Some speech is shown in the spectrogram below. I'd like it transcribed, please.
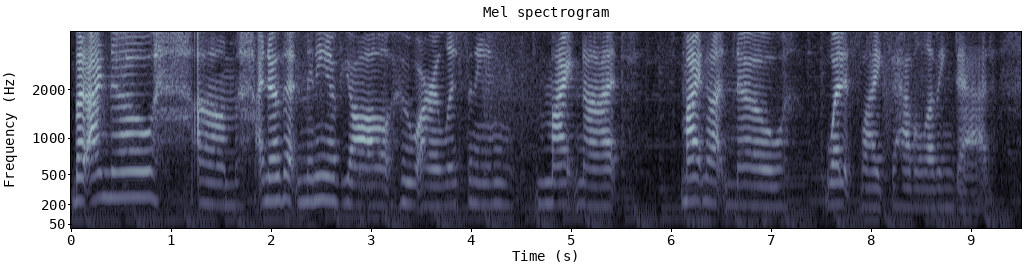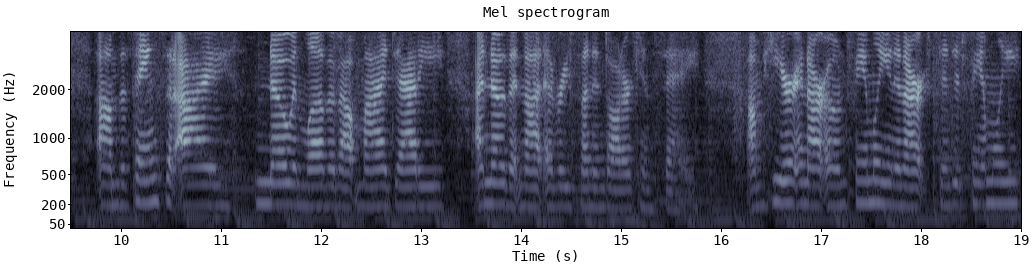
But I know, um, I know that many of y'all who are listening might not, might not know what it's like to have a loving dad. Um, the things that I know and love about my daddy, I know that not every son and daughter can say. Um, here in our own family and in our extended family,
